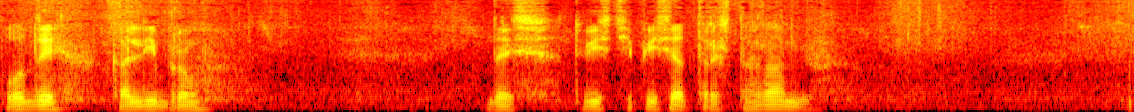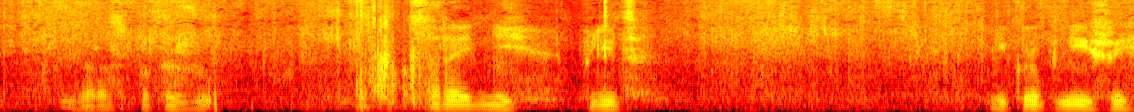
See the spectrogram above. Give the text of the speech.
Плоди калібром десь 250-300 грамів. Зараз покажу середній плід і крупніший.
